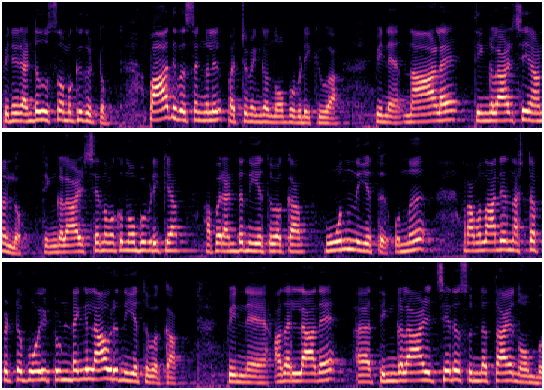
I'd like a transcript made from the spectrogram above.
പിന്നെ രണ്ട് ദിവസം നമുക്ക് കിട്ടും. അപ്പോൾ ആ ദിവസങ്ങളിൽ പറ്റുമെങ്കിൽ നോമ്പ് പിടിക്കുക. പിന്നെ നാളെ തിങ്കളാഴ്ചയാണല്ലോ. തിങ്കളാഴ്ച നമുക്ക് നോമ്പ് പിടിക്കാം. അപ്പോൾ രണ്ട് നീയത്ത് വെക്കാം. മൂന്ന് നീയത്ത്. ഒന്ന് റമദാനിൽ നഷ്ടപ്പെട്ടു പോയിട്ടുണ്ടെങ്കിൽ ആ ഒരു നീയത്ത് വെക്കാം. പിന്നെ അതല്ലാതെ തിങ്കളാഴ്ചയുടെ സുന്നത്തായ നോമ്പ്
